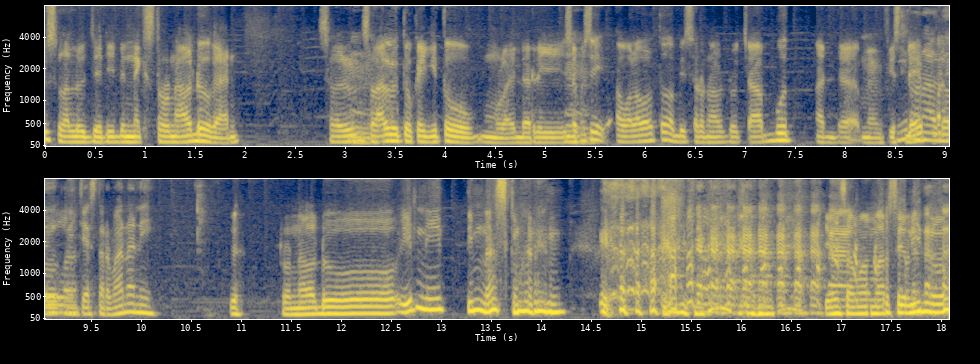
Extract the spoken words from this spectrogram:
selalu jadi the next Ronaldo kan. Selalu hmm. selalu tuh kayak gitu, mulai dari hmm. siapa sih awal-awal tuh abis Ronaldo cabut ada Memphis Depay Ronaldo lah. Manchester mana nih? Ya, Ronaldo ini timnas kemarin. yang sama Marcelino.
